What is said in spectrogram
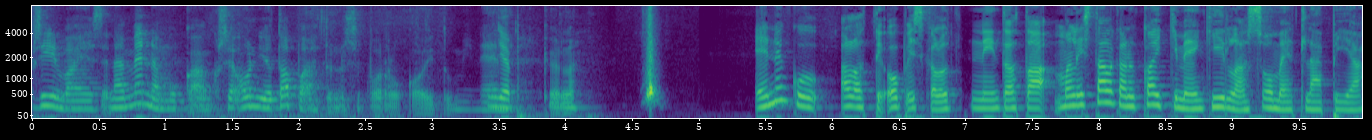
siinä vaiheessa enää mennä mukaan, kun se on jo tapahtunut se porukoituminen. Jep, kyllä. Ennen kuin aloitti opiskelut, niin tota, mä olin alkanut kaikki meidän killan somet läpi ja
